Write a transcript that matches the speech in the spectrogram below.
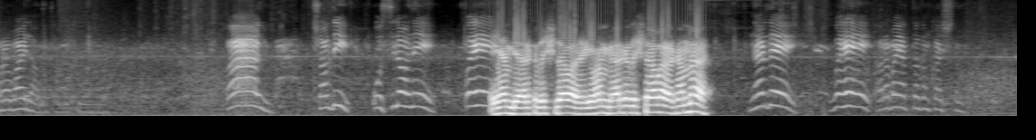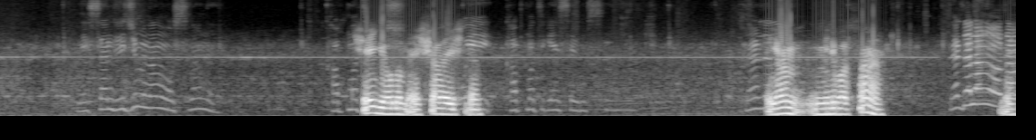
Arabayla ama Çaldı. O silah ne? Vay! Egemen bir arkadaşı daha var. Egemen bir arkadaş daha var arkanda. Nerede? Vay! Arabaya atladım kaçtım. Neslendirici mi lan o silah ne? Kapmatik. Şey ya oğlum eşya değiştiren. Kapmatik en sevdiğim silah. Nerede? Egemen mini bassana. Nerede lan o adam?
